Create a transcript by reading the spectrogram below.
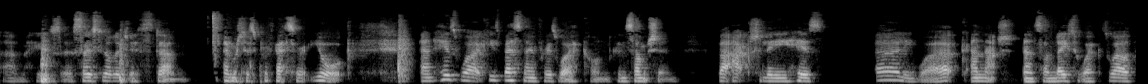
um, who's a sociologist um, emeritus professor at York. And his work, he's best known for his work on consumption, but actually his early work and that and some later work as well,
